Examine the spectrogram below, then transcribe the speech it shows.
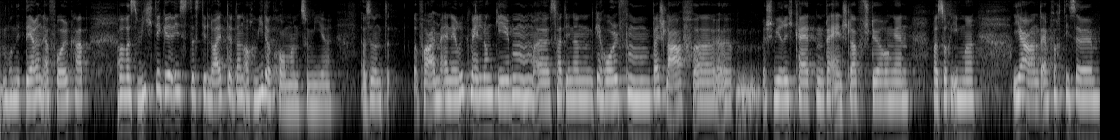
monetären Erfolg habe. Aber was wichtiger ist, dass die Leute dann auch wiederkommen zu mir. Also und vor allem eine Rückmeldung geben. Äh, es hat ihnen geholfen bei Schlafschwierigkeiten, bei Einschlafstörungen, was auch immer. Ja, und einfach diese,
